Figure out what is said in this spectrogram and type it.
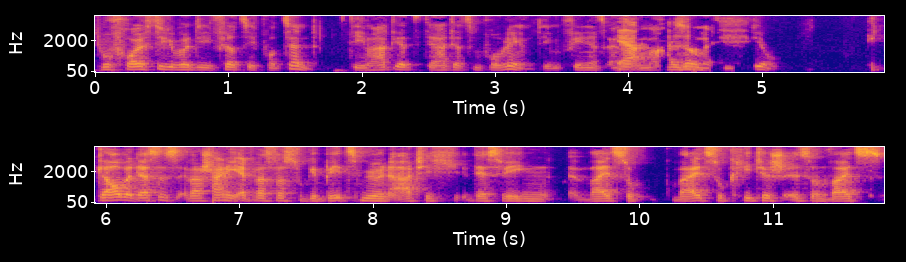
Du freust dich über die 40 Prozent. Dem hat jetzt, der hat jetzt ein Problem. Dem fehlen jetzt 1,8 ja, also, Millionen. Ich glaube, das ist wahrscheinlich etwas, was du gebetsmühlenartig deswegen, weil es so, weil es so kritisch ist und weil es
